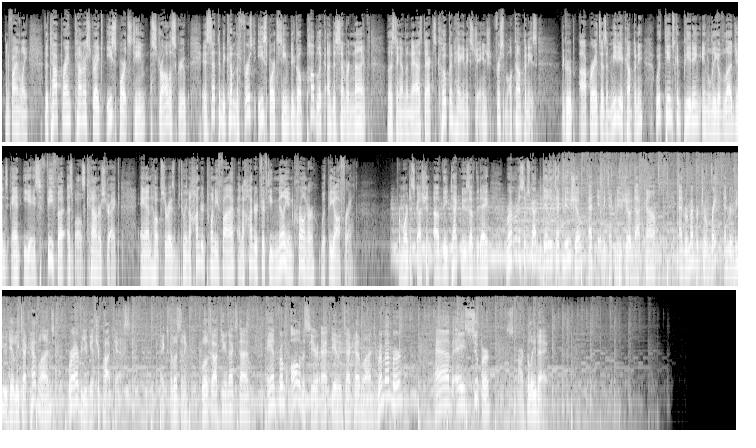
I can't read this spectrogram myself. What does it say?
And finally, the top ranked Counter Strike esports team, Astralis Group, is set to become the first esports team to go public on December 9th, listing on the NASDAQ's Copenhagen Exchange for small companies. The group operates as a media company with teams competing in League of Legends and EA's FIFA as well as Counter-Strike and hopes to raise between 125 and 150 million kroner with the offering. For more discussion of the tech news of the day, remember to subscribe to Daily Tech News Show at dailytechnewsshow.com. And remember to rate and review Daily Tech headlines wherever you get your podcasts. Thanks for listening. We'll talk to you next time. And from all of us here at Daily Tech Headlines, remember, have a super sparkly day.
